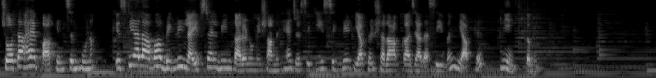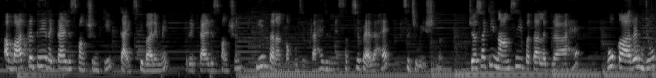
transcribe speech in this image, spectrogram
चौथा है पार्किंसन होना. इसके अलावा बिगड़ी लाइफस्टाइल भी इन कारणों में शामिल है, जैसे कि सिगरेट या फिर शराब का ज़्यादा सेवन या फिर नींद कमी। अब बात करते हैं रेक्टाइल डिस्फंक्शन के टाइप्स के बारे में। इरेक्टाइल डिस्फंक्शन तीन तरह का हो सकता है, जिनमें सबसे पहला है सिचुएशनल जैसा कि नाम से ही पता लग रहा है, वो कारण जो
